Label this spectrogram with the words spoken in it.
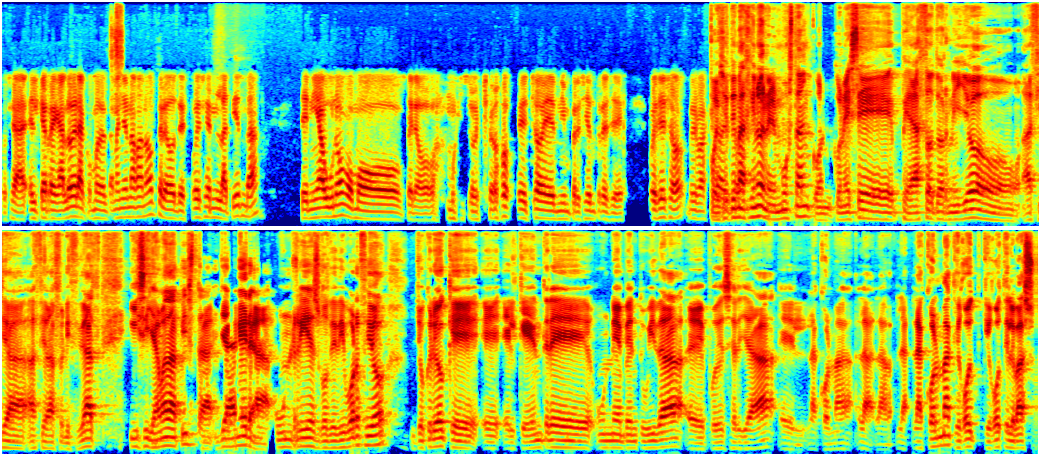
O sea, el que regaló era como del tamaño de una mano, pero después en la tienda tenía uno como, pero muy tocho, hecho en impresión 3D. Pues eso, me imagino. Pues yo te imagino en el Mustang con, con ese pedazo tornillo hacia, hacia la felicidad. Y si llamada pista ya era un riesgo de divorcio, yo creo que eh, el que entre un NEP en tu vida eh, puede ser ya el- la colma, la, la- la- la colma que, go- que gote el vaso.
